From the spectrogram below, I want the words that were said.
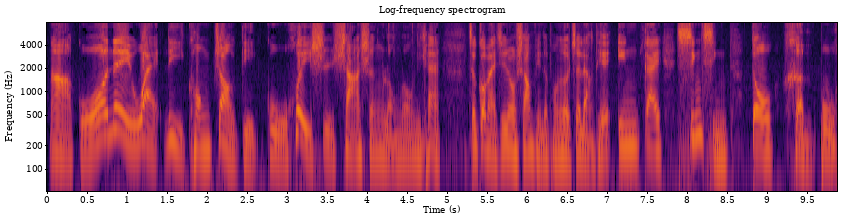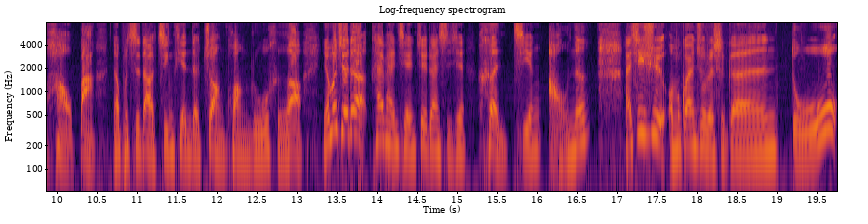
那国内外利空照顶，股汇市杀声隆隆。你看，这购买金融商品的朋友，这两天应该心情都很不好吧？那不知道今天的状况如何啊？有没有觉得开盘前这段时间很煎熬呢？来，继续，我们关注的是跟毒。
